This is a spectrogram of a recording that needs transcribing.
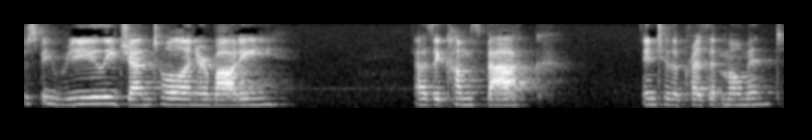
Just be really gentle on your body as it comes back into the present moment.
